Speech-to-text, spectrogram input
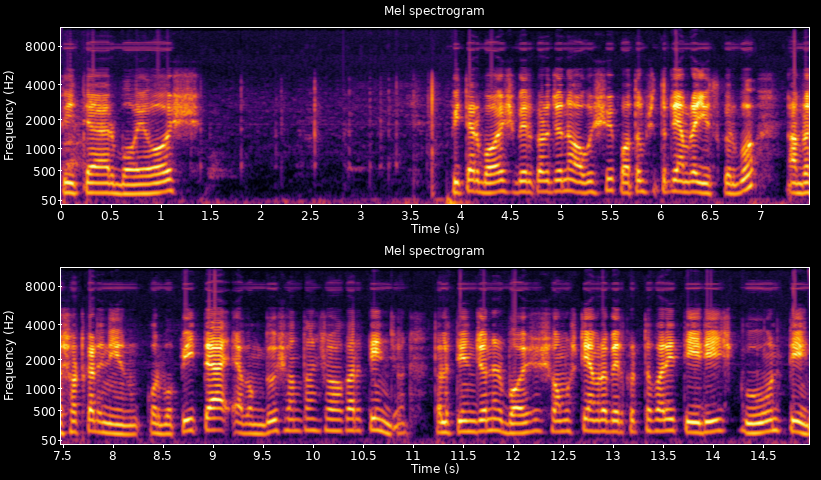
পিতার বয়স পিতার বয়স বের করার জন্য অবশ্যই প্রথম সূত্রটি আমরা ইউজ করব। আমরা শর্টকাটে নিয়ে করব পিতা এবং দুই সন্তান সহকারে তিনজন। তাহলে তিনজনের বয়সের সমষ্টি আমরা বের করতে পারি তিরিশ গুণ তিন।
